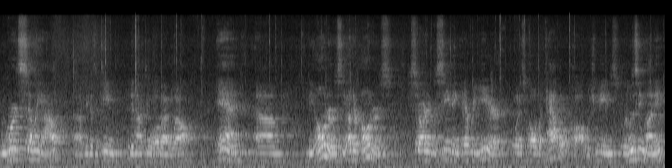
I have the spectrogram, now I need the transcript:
We weren't selling out uh, because the team did not do all that well. And um, the owners, the other owners, started receiving every year what is called a capital call, which means we're losing money,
